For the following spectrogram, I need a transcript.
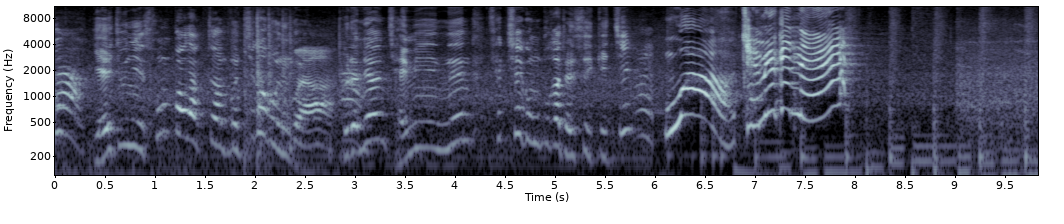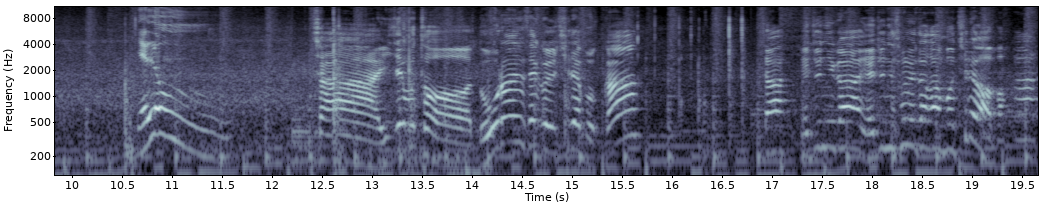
응. 예준이 손바닥도 한번 찍어보는 거야. 그러면 재미있는 색칠 공부가 될 수 있겠지? 우와 재밌겠네 옐로우. 자, 이제부터 노란색을 칠해볼까? 자, 예준이가 예준이 손에다가 한번 칠해와봐. 어,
